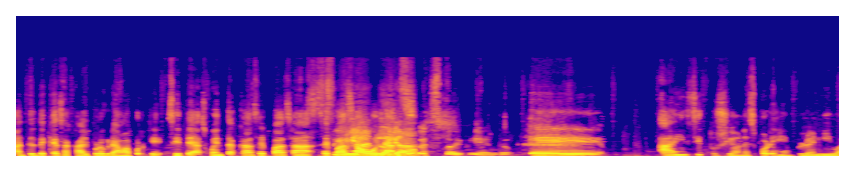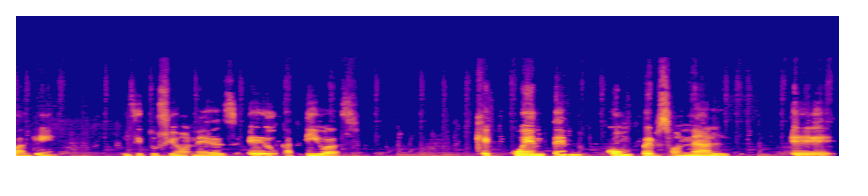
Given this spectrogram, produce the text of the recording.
antes de que saca el programa, porque si te das cuenta acá se pasa, se pasa volando. estoy viendo. Eh, hay instituciones, por ejemplo, en Ibagué, instituciones educativas que cuenten con personal eh,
